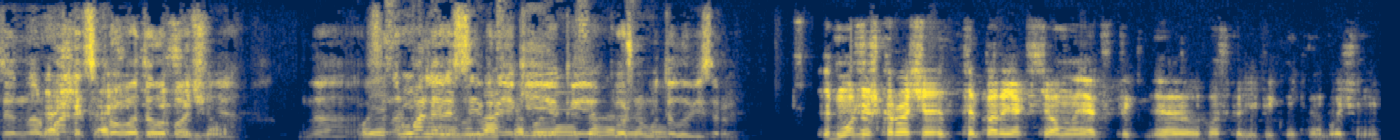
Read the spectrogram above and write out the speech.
Це нормальне цифрове телебачення. Да. Це нормальний ресивер, який нічого в кожному телевізорі. Можеш, коротше, тепер як в цьому, як в пік... е, господі, пікнік на обочині.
